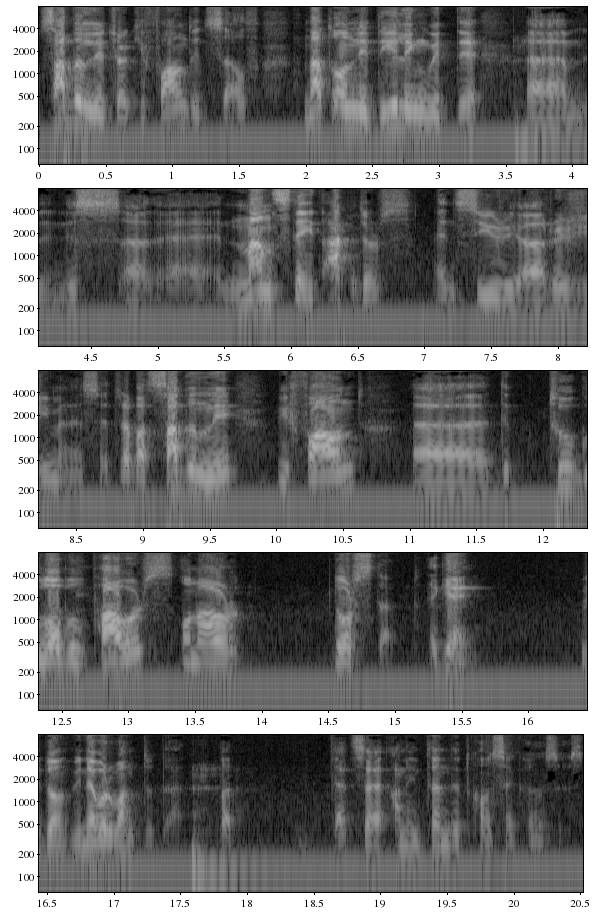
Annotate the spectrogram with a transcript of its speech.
Suddenly, Turkey found itself not only dealing with the um, this uh, uh, non-state actors and Syria regime and etc. But suddenly, we found uh, the two global powers on our doorstep again. We don't. We never wanted that, but that's uh, unintended consequences.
